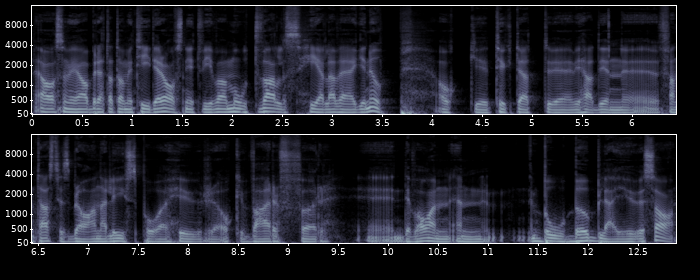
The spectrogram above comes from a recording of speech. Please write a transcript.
ja, som vi har berättat om i tidigare avsnitt, vi var motvalls hela vägen upp och eh, tyckte att eh, vi hade en eh, fantastiskt bra analys på hur och varför det var en, en bobubbla i USA.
